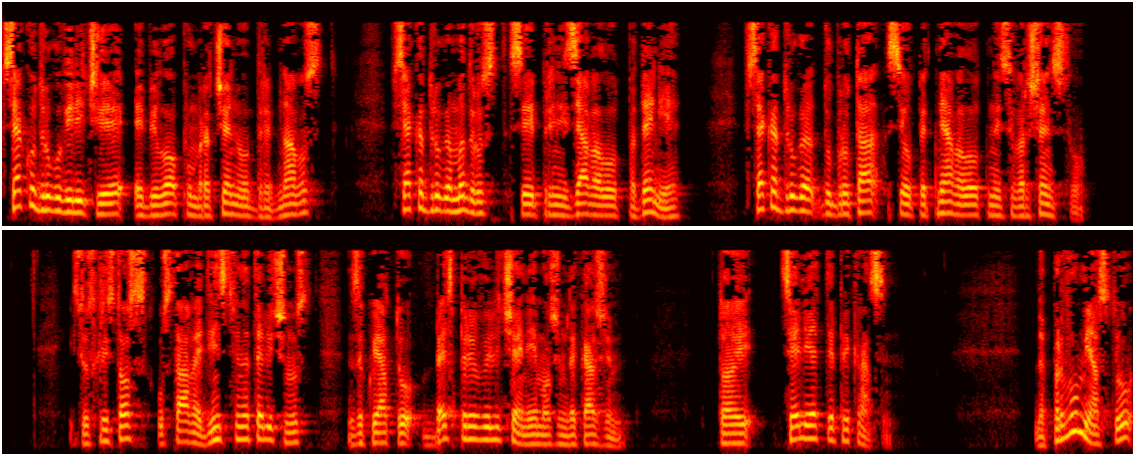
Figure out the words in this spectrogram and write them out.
Всяко друго величие е било помрачено от дребнавост, всяка друга мъдрост се е принизявала от падение, всяка друга доброта се е опетнявала от несъвършенство. Исус Христос остава единствената личност, за която без преувеличение можем да кажем, Той целият е прекрасен. На първо място,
